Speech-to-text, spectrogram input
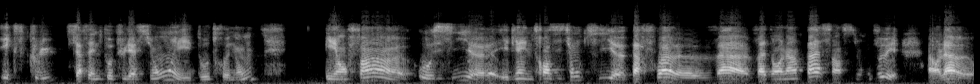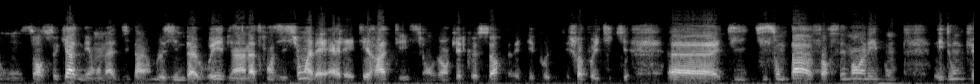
exclut certaines populations et d'autres non, et enfin euh, aussi euh, eh bien une transition qui euh, parfois va va dans l'impasse hein, si on veut. Et, alors là on sort ce cadre, mais on a dit par exemple le Zimbabwe, eh bien la transition elle a, elle a été ratée si on veut en quelque sorte avec des, des choix politiques qui qui sont pas forcément les bons. Et donc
